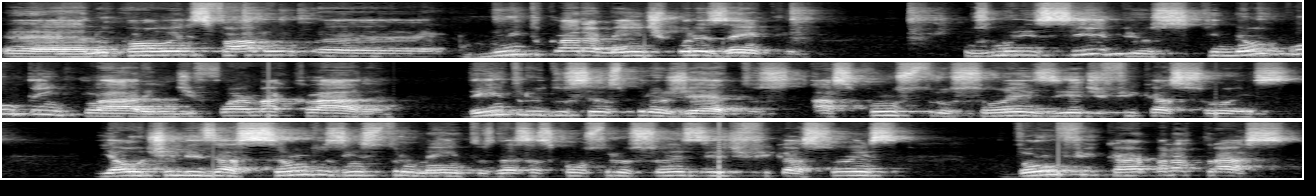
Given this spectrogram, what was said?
é, no qual eles falam é, muito claramente, por exemplo, os municípios que não contemplarem de forma clara, dentro dos seus projetos, as construções e edificações e a utilização dos instrumentos nessas construções e edificações vão ficar para trás.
